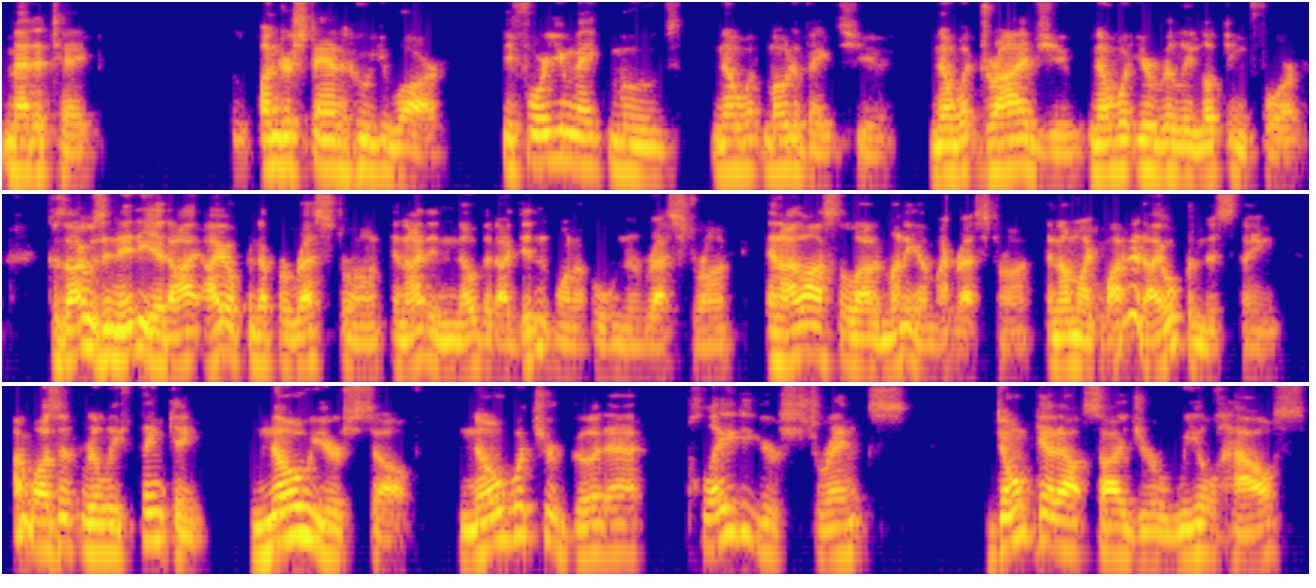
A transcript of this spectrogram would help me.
meditate, understand who you are. Before you make moves, know what motivates you, know what drives you, know what you're really looking for. Because I was an idiot. I, I opened up a restaurant and I didn't know that I didn't want to own a restaurant. And I lost a lot of money on my restaurant. And I'm like, why did I open this thing? I wasn't really thinking. Know yourself, know what you're good at, play to your strengths. Don't get outside your wheelhouse.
